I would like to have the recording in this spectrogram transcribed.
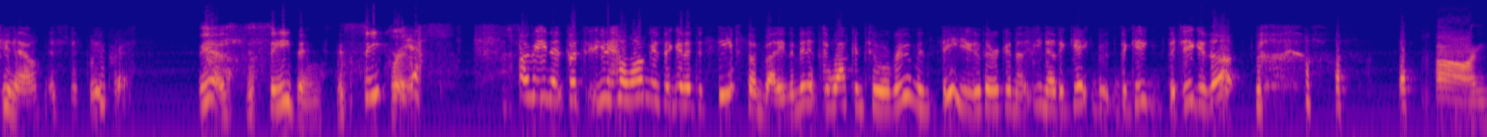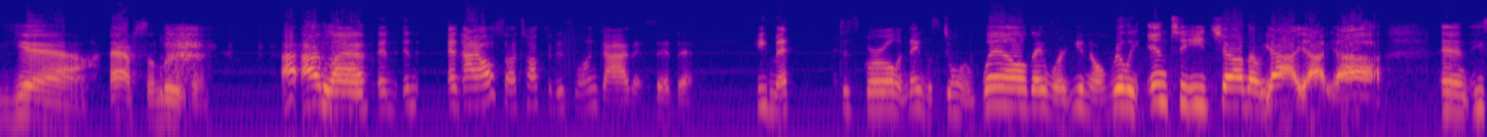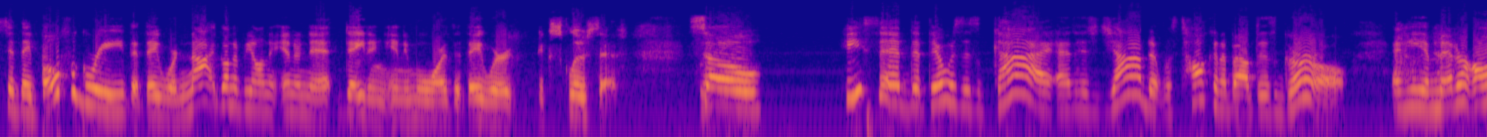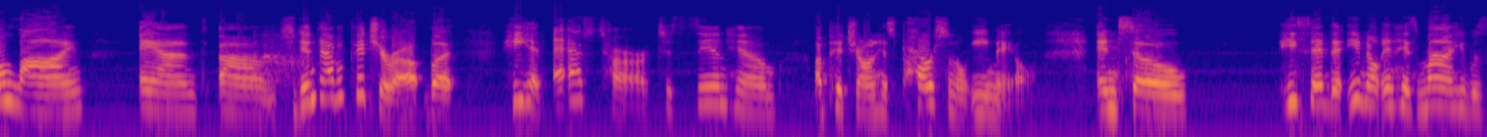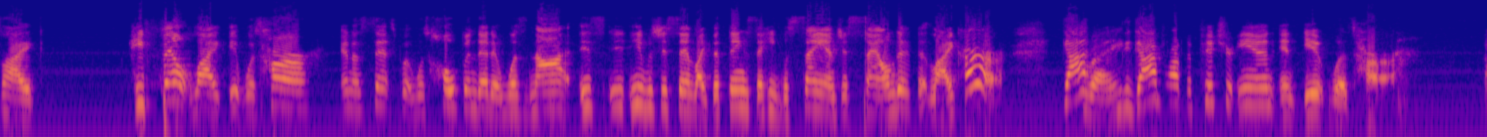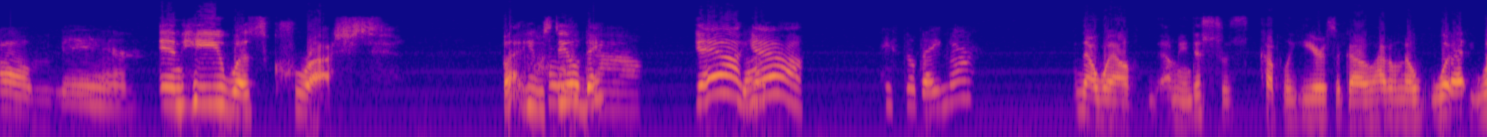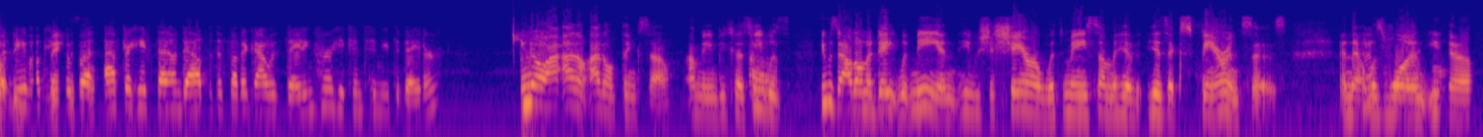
you know, it's just ludicrous. Yeah, it's deceiving. It's secret. Yeah. I mean, it, but you know, how long is it going to deceive somebody? The minute they walk into a room and see you, they're going to, you know, the gig, the, the gig, the jig is up. oh yeah, absolutely. I, I laugh, and and and I also I talked to this one guy that said that he met this girl and they was doing well. They were, you know, really into each other. Yeah, yeah, yeah. And he said they both agreed that they were not going to be on the internet dating anymore, that they were exclusive. So he said that there was this guy at his job that was talking about this girl, and he had met her online, and um, she didn't have a picture up, but he had asked her to send him a picture on his personal email. And so he said that, you know, in his mind, he was like, he felt like it was her in a sense, but was hoping that it was not. It's, it, he was just saying, like, the things that he was saying just sounded like her. Guy, right. The guy brought the picture in, and it was her. Oh, man. And he was crushed. But he was still dating. Yeah, what? yeah. He's still dating her? No, well, I mean, this was a couple of years ago. I don't know what. But, what but, okay, so, but after he found out that this other guy was dating her, he continued to date her. No, I, I don't. I don't think so. I mean, because he oh. was he was out on a date with me, and he was just sharing with me some of his his experiences, and that That's was one. You know,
